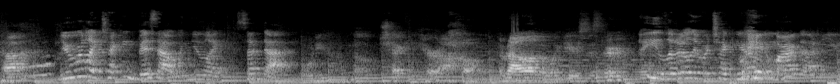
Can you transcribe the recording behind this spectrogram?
Huh? You were like checking Biz out when you like said that. What do you know? Checking her out. I'm not allowed to look at your sister. No, you literally were checking her out. Why you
